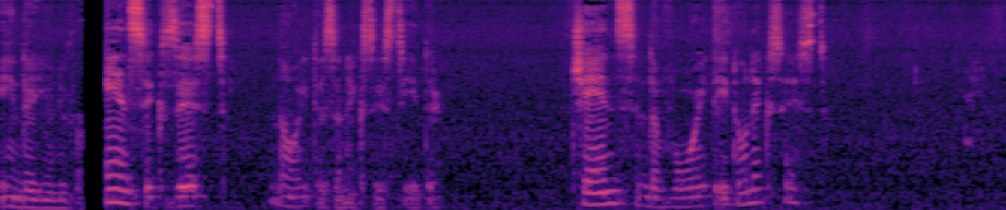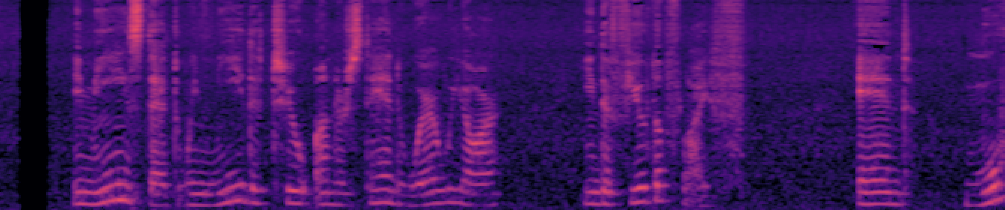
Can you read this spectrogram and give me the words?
in the universe, chance exists? No, it doesn't exist either. Chance and the void, they don't exist. It means that we need to understand where we are in the field of life and move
